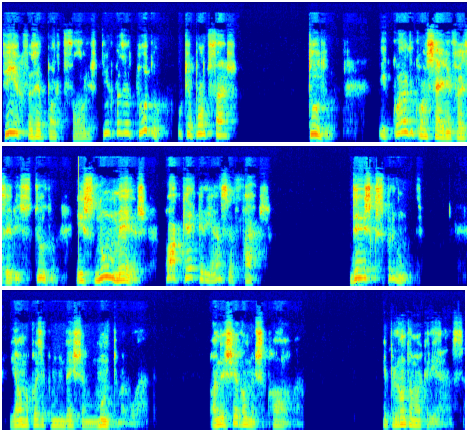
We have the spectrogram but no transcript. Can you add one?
tinha que fazer portfólios, tinha que fazer tudo o que a ponte faz. Tudo. E quando conseguem fazer isso tudo, isso num mês, qualquer criança faz. Desde que se pergunte. E há uma coisa que me deixa muito magoado. Quando eu chego a uma escola e pergunto a uma criança:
